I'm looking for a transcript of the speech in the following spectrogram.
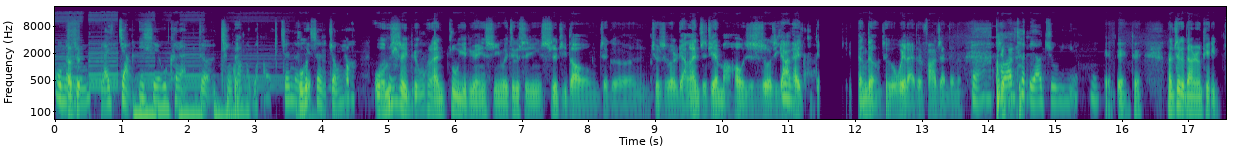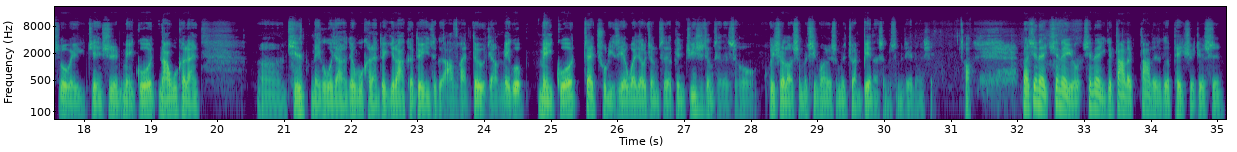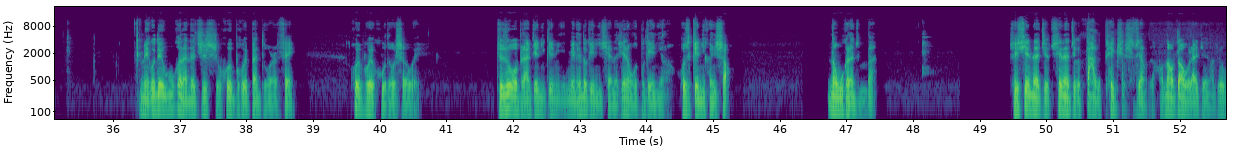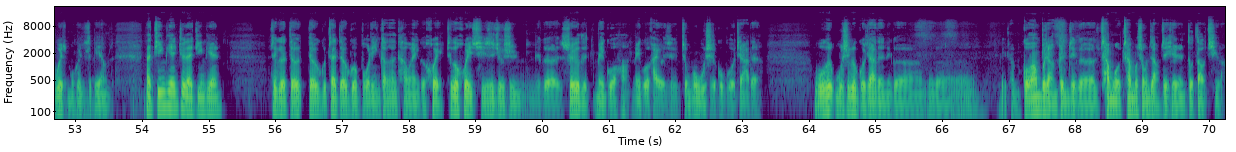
我们来讲一些乌克兰的情况好不好？真的也是很重要。我们之所以对乌克兰注意的原因，是因为这个事情涉及到这个，就是说两岸之间嘛，或者是说是亚太等等这个未来的发展等等。对，台湾特别要注意。嗯，对对对。那这个当然可以作为检视美国拿乌克兰。嗯，其实每个国家对乌克兰、对伊拉克、对于这个阿富汗都有这样。美国美国在处理这些外交政策跟军事政策的时候，会受到什么情况？有什么转变啊？什么什么这些东西？好，那现在现在有现在一个大的大的这个 picture 就是，美国对乌克兰的支持会不会半途而废？会不会虎头蛇尾？就是我本来给你给你每天都给你钱的，现在我不给你了，或者给你很少，那乌克兰怎么办？所以现在就现在这个大的 picture 是这样子，好，那我倒回来讲讲，说为什么会是这个样子？那今天就在今天，这个德德国在德国柏林刚刚开完一个会，这个会其实就是那个所有的美国哈，美国还有是总共五十个国家的五个五十个国家的那个那个他们国防部长跟这个参谋参谋总长这些人都到齐了，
